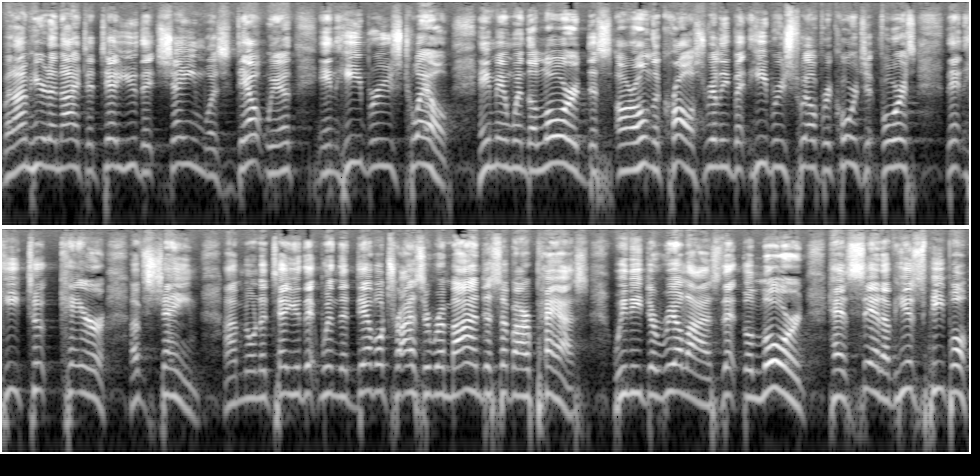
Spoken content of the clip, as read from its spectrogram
but I'm here tonight to tell you that shame was dealt with in Hebrews 12. Amen. When the Lord, this, are on the cross, really, but Hebrews 12 records it for us that he took care of shame. I'm going to tell you that when the devil tries to remind us of our past, we need to realize that the Lord has said of his people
